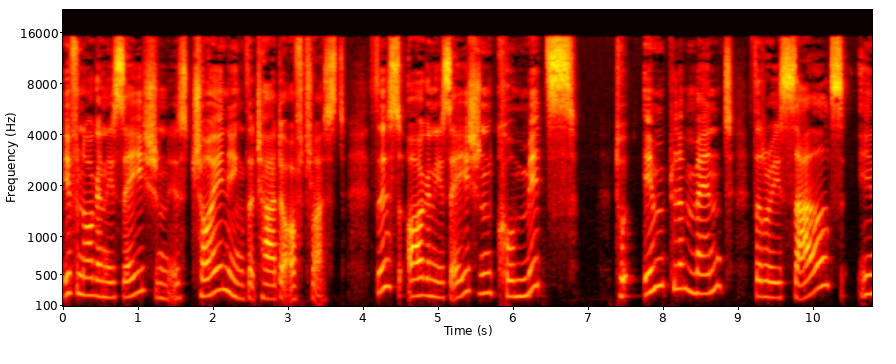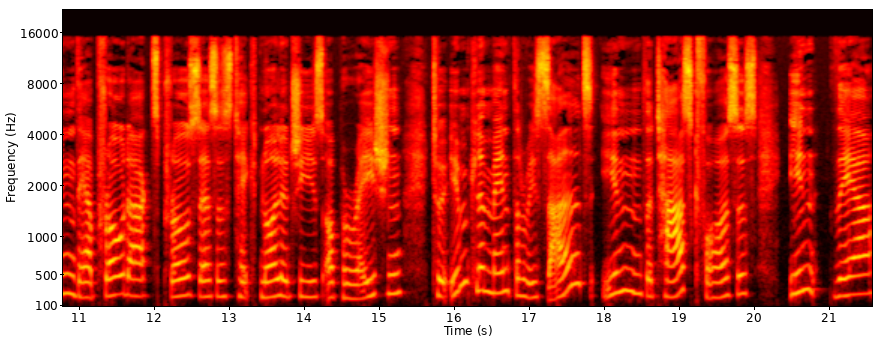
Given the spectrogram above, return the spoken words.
If an organization is joining the Charter of Trust, this organization commits to implement the results in their products, processes, technologies, operation, to implement the results in the task forces in their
